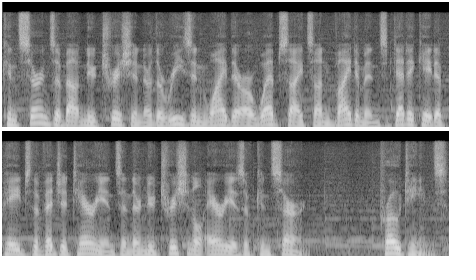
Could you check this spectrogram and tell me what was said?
Concerns about nutrition are the reason why there are websites on vitamins dedicate a page the vegetarians and their nutritional areas of concern. Proteins.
